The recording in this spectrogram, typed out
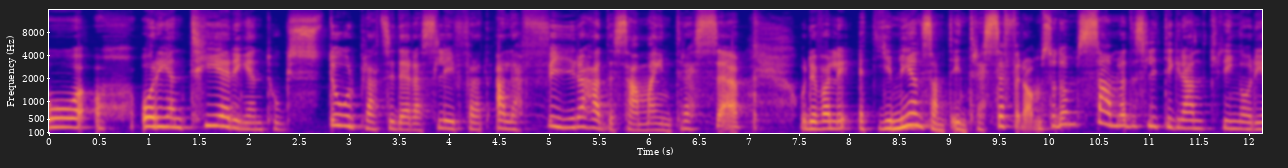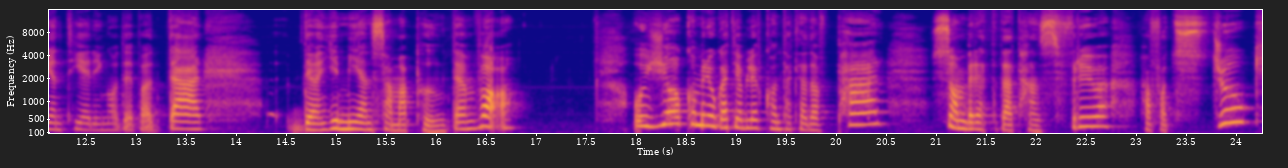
Och orienteringen tog stor plats i deras liv för att alla fyra hade samma intresse. Och det var ett gemensamt intresse för dem. Så de samlades lite grann kring orientering och det var där den gemensamma punkten var. Och jag kommer ihåg att jag blev kontaktad av Per som berättade att hans fru har fått stroke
